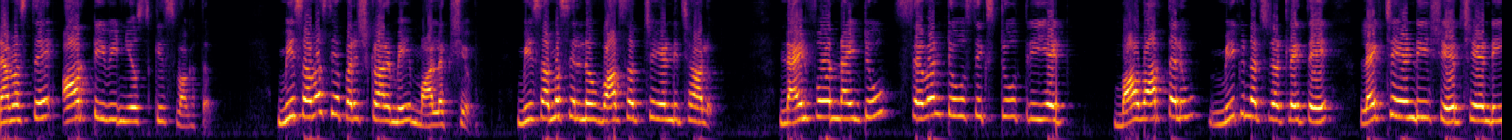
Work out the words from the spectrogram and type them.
నమస్తే ఆర్టీవీ న్యూస్కి స్వాగతం. మీ సమస్య పరిష్కారమే మా లక్ష్యం. మీ సమస్యలను వాట్సాప్ చేయండి చాలు. Nine four nine two seven two six two three eight మా వార్తలు మీకు నచ్చినట్లయితే లైక్ చేయండి షేర్ చేయండి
